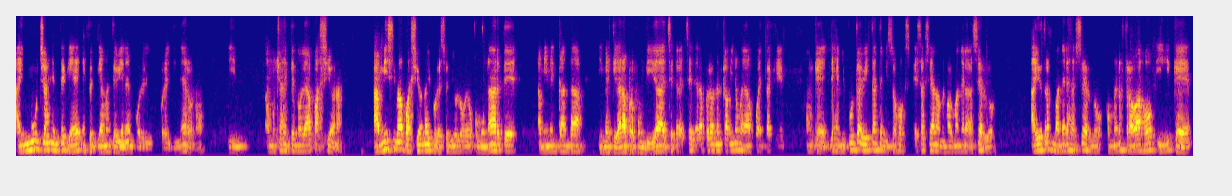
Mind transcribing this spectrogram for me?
Hay mucha gente que efectivamente viene por el, por el dinero, ¿no? Y a mucha gente no le apasiona. A mí sí me apasiona y por eso yo lo veo como un arte. A mí me encanta investigar a profundidad, etcétera, etcétera, pero en el camino me he dado cuenta que, aunque desde mi punto de vista, ante mis ojos, esa sea la mejor manera de hacerlo, hay otras maneras de hacerlo con menos trabajo y que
